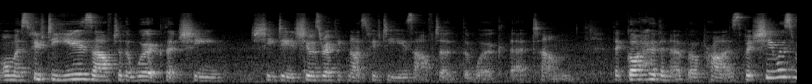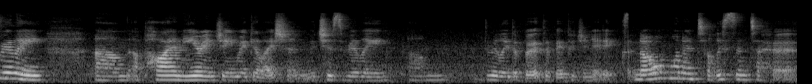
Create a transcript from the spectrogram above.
almost 50 years after the work that she she did. She was recognised 50 years after the work that, um, that got her the Nobel Prize. But she was really um, a pioneer in gene regulation, which is really, um, really the birth of epigenetics. No one wanted to listen to her.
